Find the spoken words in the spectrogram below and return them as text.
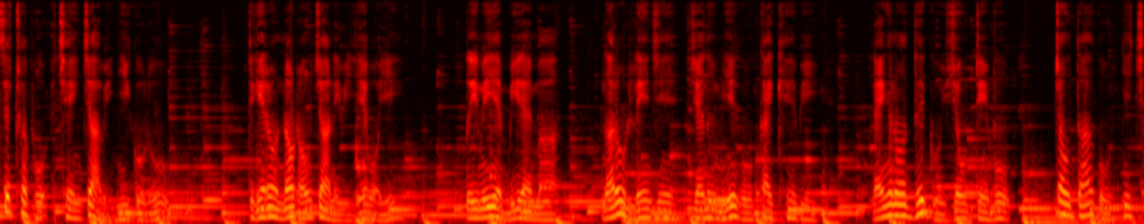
စစ်ထွက်ဖို့အချိန်ကြပြီညီကိုတို့တကယ်တော့နောက်တောင်ကြနေပြီရဲဘော်ကြီးသေမင်းရဲ့မိတိုင်မှာ ငါတို့လင်းချင်းရန်သူမြင်းကိုကြိုက်ခဲပြီးနိုင်ငံတော်သစ်ကိုယုံတင်ဖို့ကြောက်သားကိုညှစ်ချ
